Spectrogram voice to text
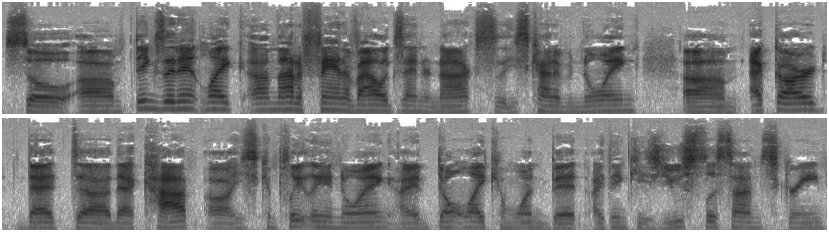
So um, things I didn't like. I'm not a fan of Alexander Knox. He's kind of annoying. Um, Eckhardt, that uh, that cop, uh, he's completely annoying. I don't like him one bit. I think he's useless on screen.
